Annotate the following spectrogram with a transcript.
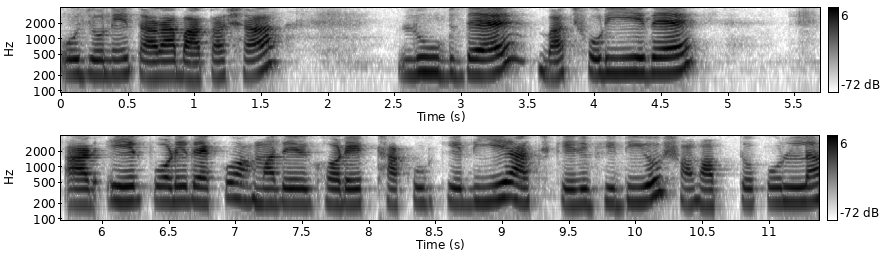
ওজনে তারা বাতাসা লুট দেয় বা ছড়িয়ে দেয়। আর এরপরে দেখো আমাদের ঘরের ঠাকুরকে দিয়ে আজকের ভিডিও সমাপ্ত করলাম।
